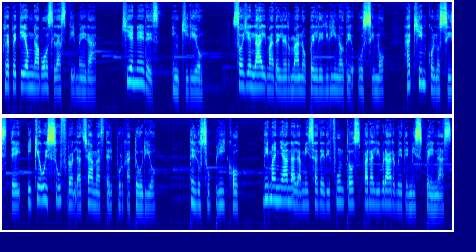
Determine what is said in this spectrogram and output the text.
repetía una voz lastimera. ¿Quién eres? inquirió. Soy el alma del hermano peregrino de Ósimo, a quien conociste y que hoy sufro las llamas del purgatorio te lo suplico, di mañana la misa de difuntos para librarme de mis penas.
